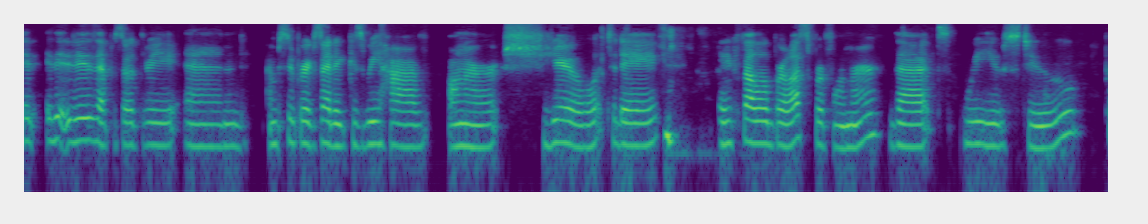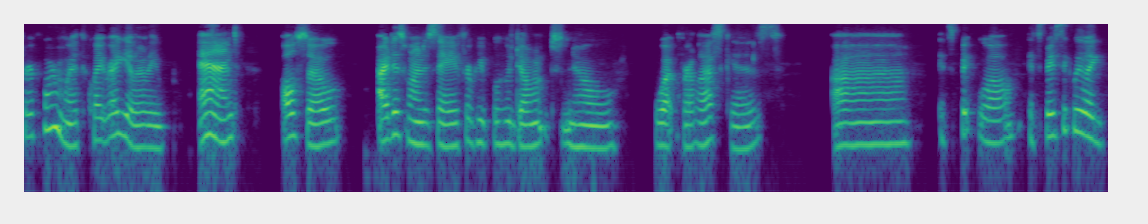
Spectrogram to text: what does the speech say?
It, it, it is episode three, and I'm super excited because we have on our show today a fellow burlesque performer that we used to perform with quite regularly. And also, I just wanted to say for people who don't know what burlesque is, uh, it's bi- well, it's basically like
